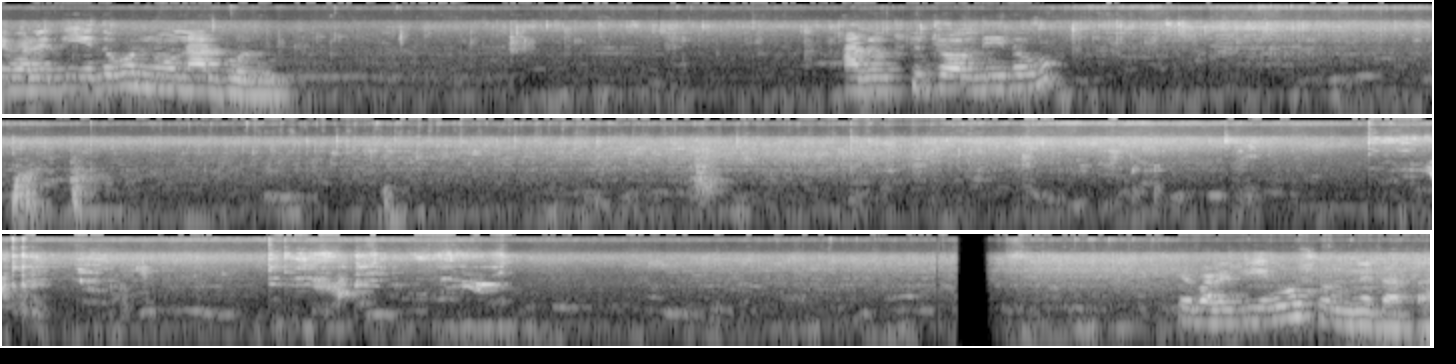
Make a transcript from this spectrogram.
এবারে দিয়ে দেবো নুন আর হলুদ। আরও একটু জল দিয়ে দেবো। এবারে দিয়ে দেবো সজনে ডাঁটা।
